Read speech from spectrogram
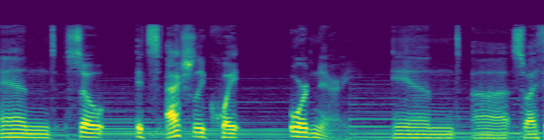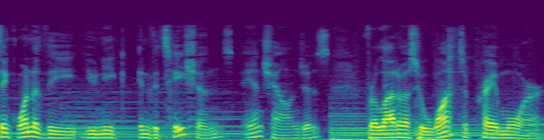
and so it's actually quite ordinary. And uh, so I think one of the unique invitations and challenges for a lot of us who want to pray more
